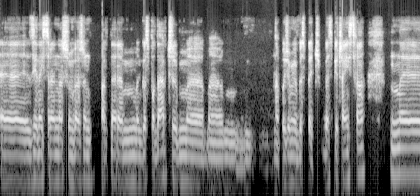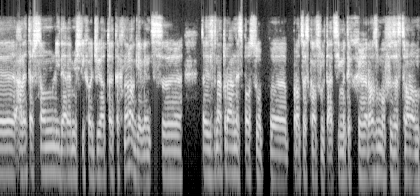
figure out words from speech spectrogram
e, z jednej strony naszym ważnym partnerem gospodarczym, na poziomie bezpiecz- bezpieczeństwa, mm, e, ale też są liderem, jeśli chodzi o te technologie, więc e, to jest w naturalny sposób e, proces konsultacji. My tych rozmów ze stroną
